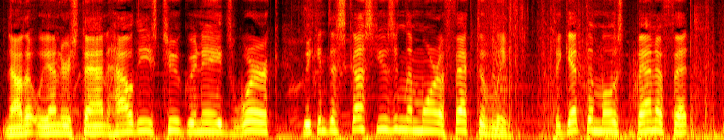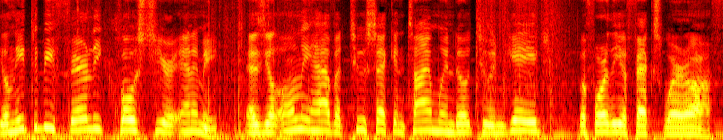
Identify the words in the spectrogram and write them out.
Now that we understand how these two grenades work, we can discuss using them more effectively. To get the most benefit, you'll need to be fairly close to your enemy, as you'll only have a 2 second time window to engage before the effects wear off.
